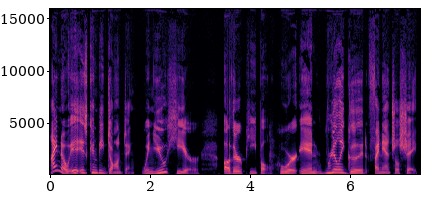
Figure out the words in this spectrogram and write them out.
i know it, can be daunting when you hear other people who are in really good financial shape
